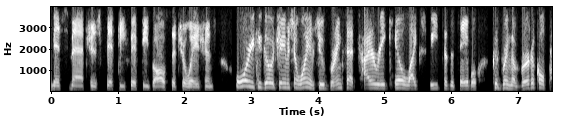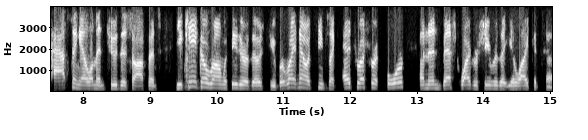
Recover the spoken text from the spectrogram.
mismatches, 50 50 ball situations. Or you could go with Jameson Williams, who brings that Tyreek Hill like speed to the table, could bring a vertical passing element to this offense. You can't go wrong with either of those two. But right now, it seems like edge rusher at four, and then best wide receiver that you like at 10.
